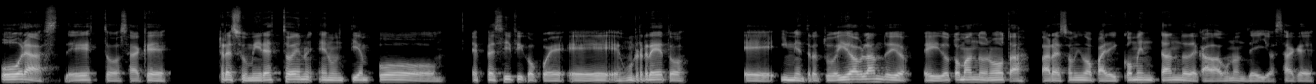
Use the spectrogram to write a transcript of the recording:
horas de esto, o sea que resumir esto en, en un tiempo específico, pues eh, es un reto eh, y mientras tú he ido hablando, yo he ido tomando notas para eso mismo, para ir comentando de cada uno de ellos. O sea que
